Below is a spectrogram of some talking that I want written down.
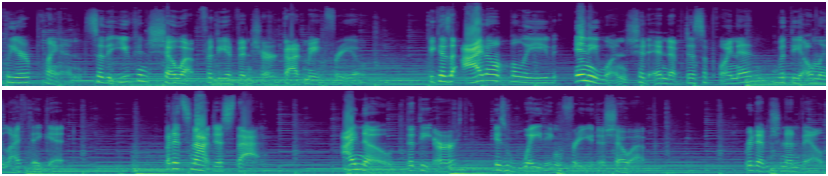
clear plan so that you can show up for the adventure God made for you. Because I don't believe anyone should end up disappointed with the only life they get. But it's not just that. I know that the earth is waiting for you to show up. Redemption Unveiled.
